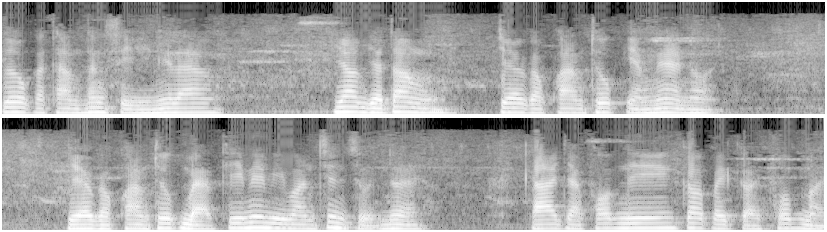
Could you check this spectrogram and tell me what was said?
โลกธรรมทั้งสี่นี้แล้ว ย่อมจะต้องเจอกับความทุกข์อย่างแน่นอนเจอกับความทุกข์แบบที่ไม่มีวันสิ้นสุดด้วยตายจากภพนี้ก็ไปเกิดภพใหม่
